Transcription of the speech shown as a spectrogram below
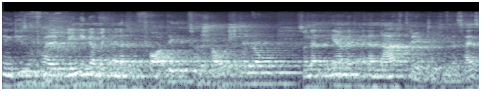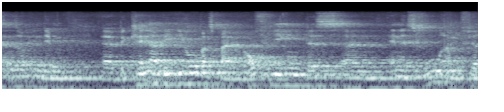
in diesem Fall weniger mit einer sofortigen Zurschaustellung, sondern eher mit einer nachträglichen. Das heißt also in dem äh, Bekennervideo, was beim Auffliegen des äh, NSU am 4.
